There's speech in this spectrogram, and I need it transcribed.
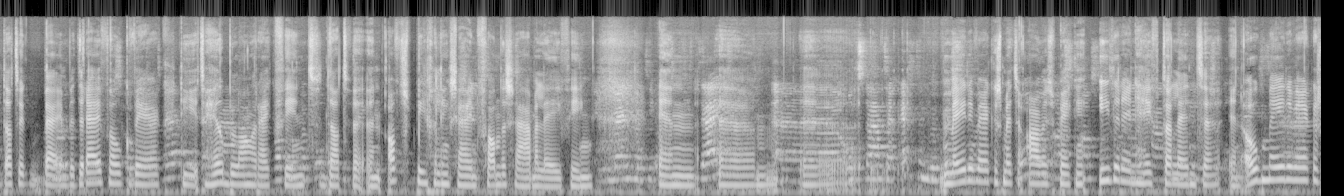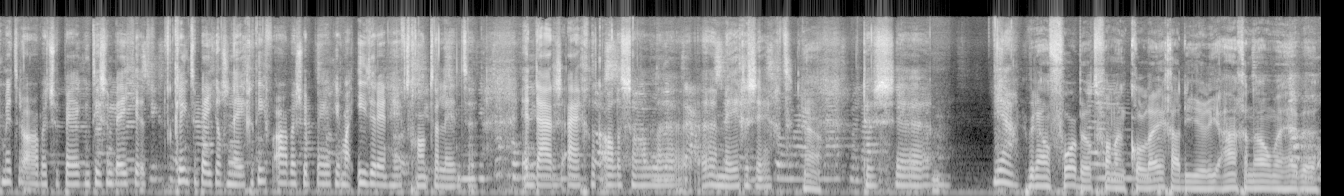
dat ik bij een bedrijf ook werk die het heel belangrijk vindt dat we een afspiegeling zijn van de samenleving. En um, medewerkers met een arbeidsbeperking, iedereen heeft talenten. En ook medewerkers met een arbeidsbeperking. Het, is een beetje, het klinkt een beetje als negatief arbeidsbeperking, maar iedereen heeft gewoon talenten. En daar is eigenlijk alles al uh, uh, mee gezegd. Ja. Dus uh, ja. Heb je daar een voorbeeld van een collega die jullie aangenomen hebben?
